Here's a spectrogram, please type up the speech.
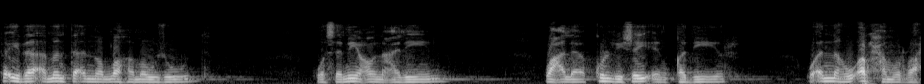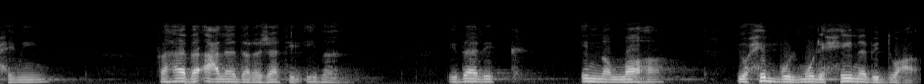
فإذا أمنت أن الله موجود وسميع عليم وعلى كل شيء قدير وأنه أرحم الراحمين فهذا أعلى درجات الإيمان. لذلك إن الله يحب الملحين بالدعاء.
